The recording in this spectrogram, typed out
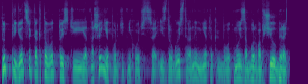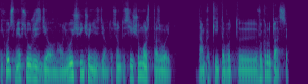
Тут придется как-то вот, то есть и отношения портить не хочется, и с другой стороны мне-то как бы вот мой забор вообще убирать не хочется, у меня все уже сделано, а у него еще ничего не сделано, то есть он-то себе еще может позволить там какие-то вот э, выкрутасы.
